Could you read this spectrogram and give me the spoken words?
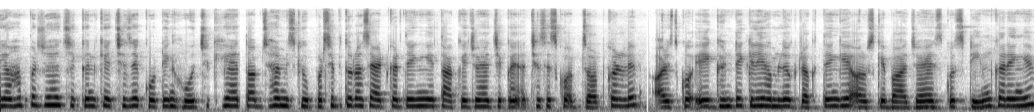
यहाँ पर जो है चिकन की अच्छे से कोटिंग हो चुकी है। तो अब जो हम इसके ऊपर से भी थोड़ा सा ऐड कर देंगे ताकि जो है चिकन अच्छे से इसको अब्जॉर्ब कर ले। और इसको एक घंटे के लिए हम लोग रख देंगे और उसके बाद जो है इसको स्टीम करेंगे।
